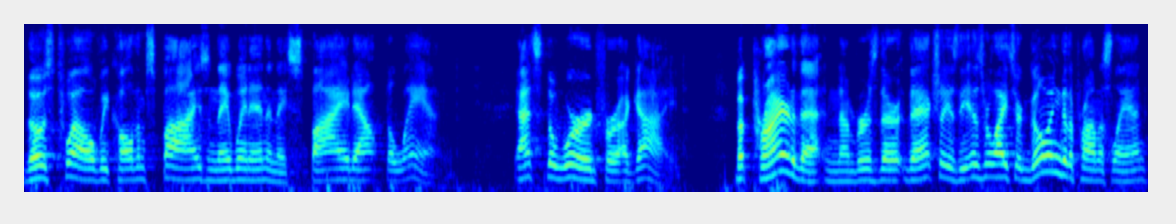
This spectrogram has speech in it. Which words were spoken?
those 12, we call them spies, and they went in and they spied out the land. That's the word for a guide. But prior to that in Numbers, they actually, as the Israelites are going to the promised land,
